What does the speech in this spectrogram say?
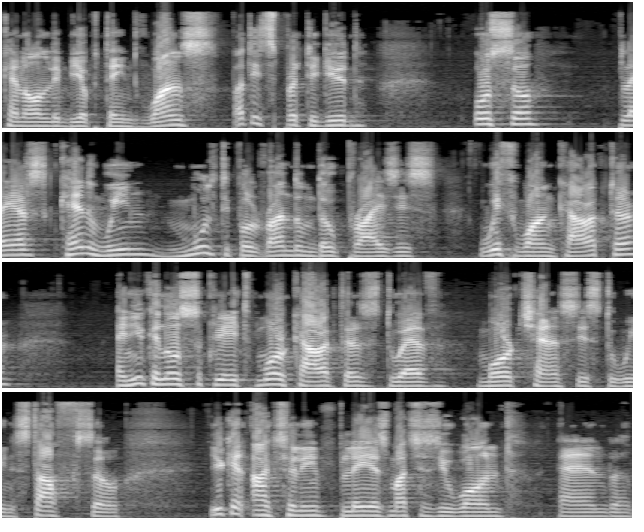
can only be obtained once, but it's pretty good. Also, players can win multiple random dough prizes with one character, and you can also create more characters to have more chances to win stuff, so you can actually play as much as you want and uh,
